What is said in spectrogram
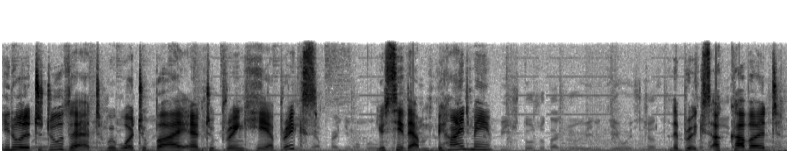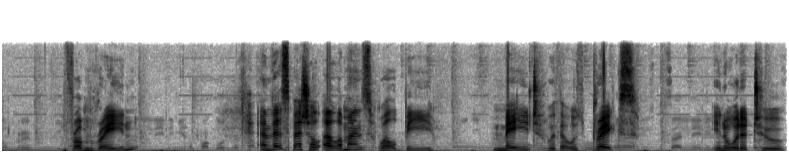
In order to do that, we were to buy and to bring here bricks. You see them behind me. The bricks are covered from rain. And then special elements will be made with those bricks in order to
